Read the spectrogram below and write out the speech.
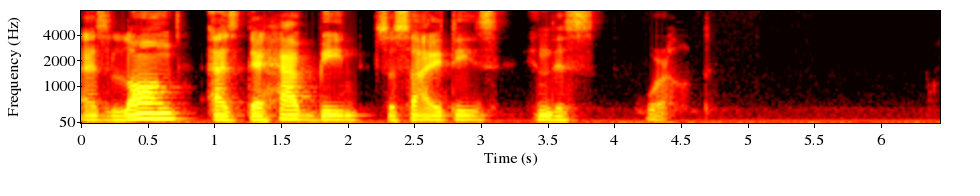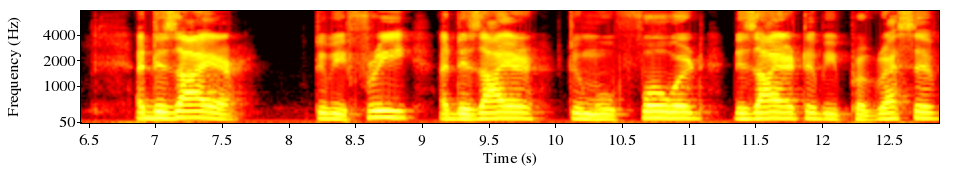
as long as there have been societies in this world. A desire to be free, a desire to move forward, desire to be progressive,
